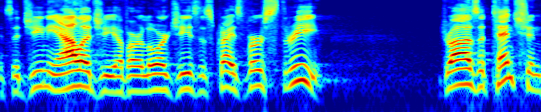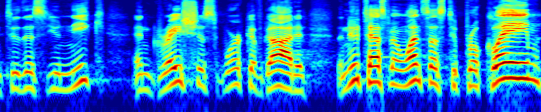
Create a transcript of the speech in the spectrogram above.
it's a genealogy of our Lord Jesus Christ. Verse 3 draws attention to this unique and gracious work of God. It, the New Testament wants us to proclaim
